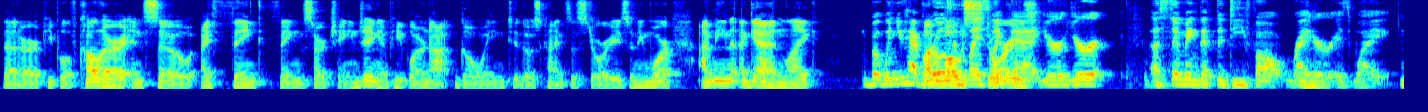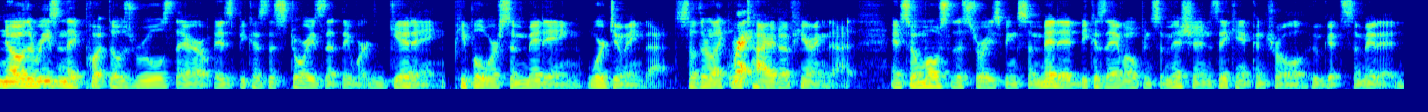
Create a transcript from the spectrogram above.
that are people of color. And so I think things are changing, and people are not going to those kinds of stories anymore. I mean, again, like, But when you have But rules in place stories- like that, you're you're assuming that the default mm-hmm. writer is white. No, the reason they put those rules there is because the stories that they were getting, people were submitting, were doing that. So they're like, we're Right. tired of hearing that. And so most of the stories being submitted, because they have open submissions, they can't control who gets submitted.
